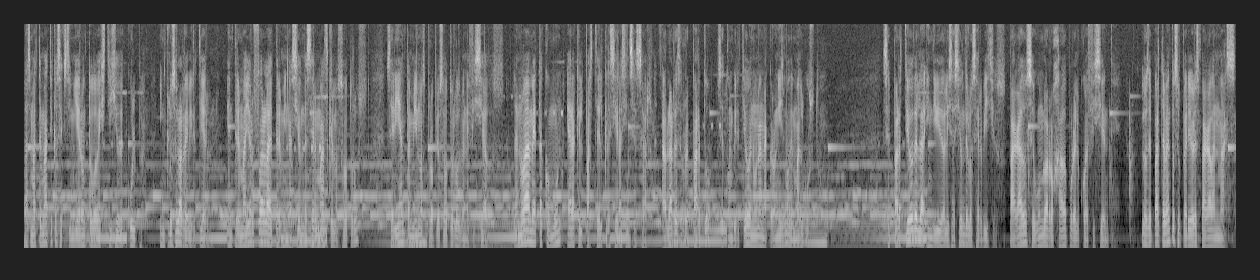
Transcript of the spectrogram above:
Las matemáticas extinguieron todo vestigio de culpa, incluso la revirtieron. Entre mayor fuera la determinación de ser más que los otros, serían también los propios otros los beneficiados. La nueva meta común era que el pastel creciera sin cesar. Hablar de su reparto se convirtió en un anacronismo de mal gusto. Se partió de la individualización de los servicios, pagados según lo arrojado por el coeficiente. Los departamentos superiores pagaban más,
